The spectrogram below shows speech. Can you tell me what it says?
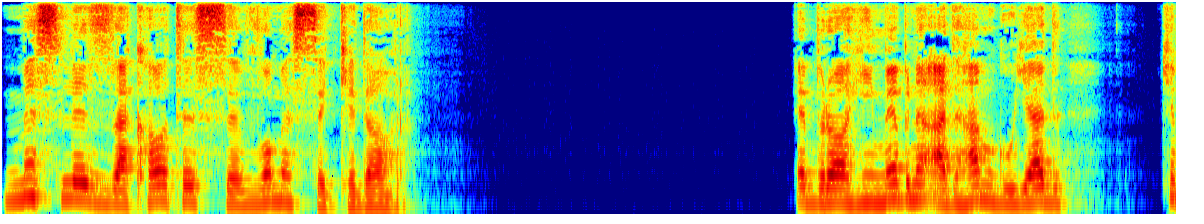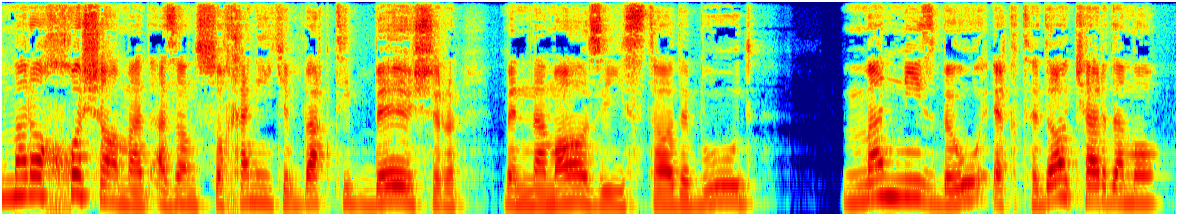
مثل زکات سوم سکهدار. ابراهیم ابن ادهم گوید که مرا خوش آمد از آن سخنی که وقتی بشر به نماز ایستاده بود من نیز به او اقتدا کردم و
